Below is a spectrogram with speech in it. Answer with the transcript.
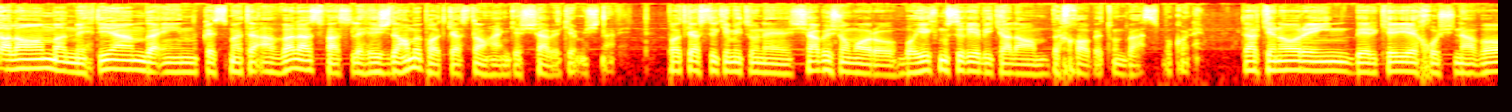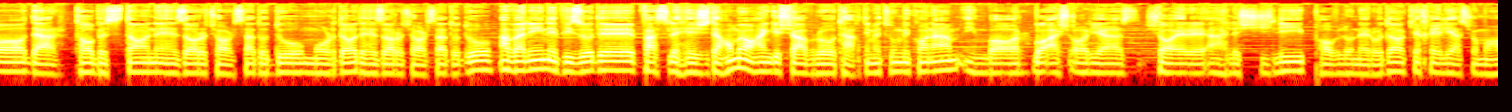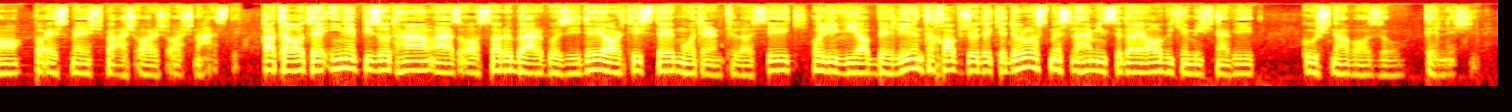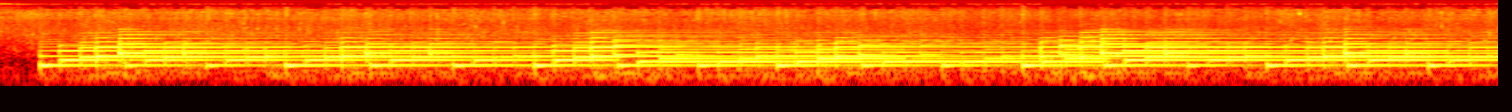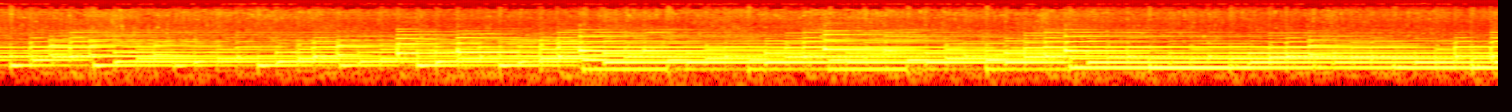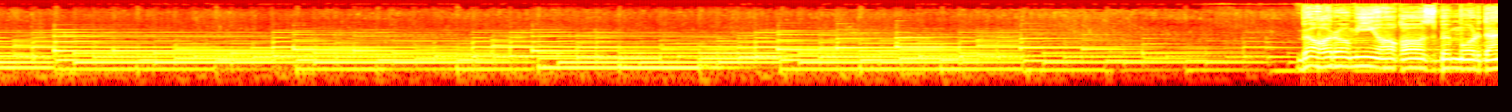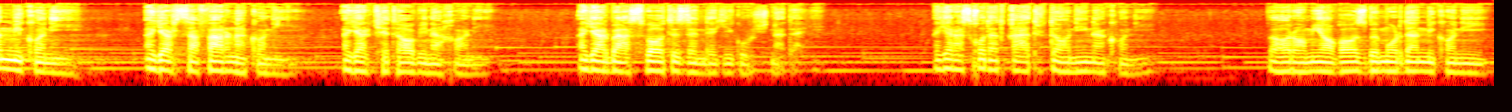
سلام من مهدیم و این قسمت اول از فصل 18 هم پادکست آهنگ شبه که میشنوید. پادکستی که می‌تونه شب شما رو با یک موسیقی بی کلام به خوابتون وصل بکنه. در کنار این برکه خوشنوا در تابستان 1402 مرداد 1402 اولین اپیزود فصل 18 هم آهنگ شب رو تقدیمتون می‌کنم. این بار با اشعاری از شاعر اهل شیلی پابلو نرودا که خیلی از شماها با اسمش و اشعارش آشنا هستید. قطعات این اپیزود هم از آثار برگزیده آرتیست مدرن کلاسیک اولیویا بلی انتخاب شده که درست مثل همین صدای آبی که میشنوید گوش نواز و دلنشینه به آرامی آغاز به مردن می کنی اگر سفر نکنی اگر کتابی نخوانی اگر به اسوات زندگی گوش ندهی اگر از خودت قدردانی نکنی به آرامی آغاز به مردن می کنی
